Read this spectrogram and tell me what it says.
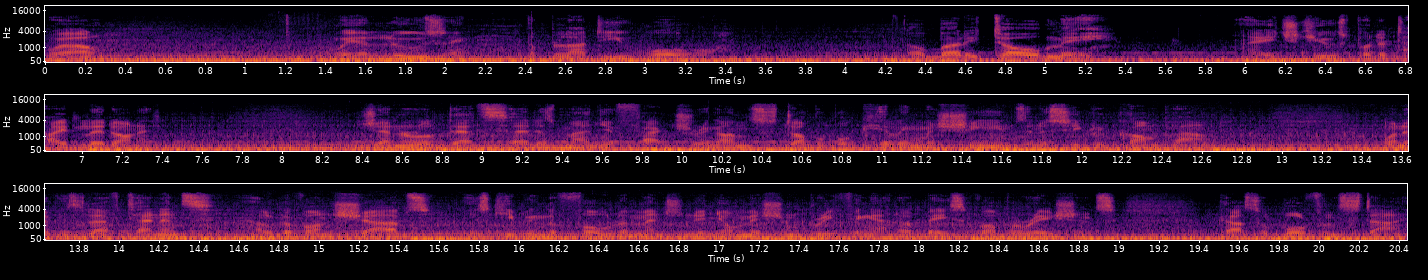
Well, we're losing the bloody war. Nobody told me. HQ's put a tight lid on it. General Deathshead is manufacturing unstoppable killing machines in a secret compound. One of his lieutenants, Helga von Schabbs, is keeping the folder mentioned in your mission briefing at her base of operations, Castle Wolfenstein.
